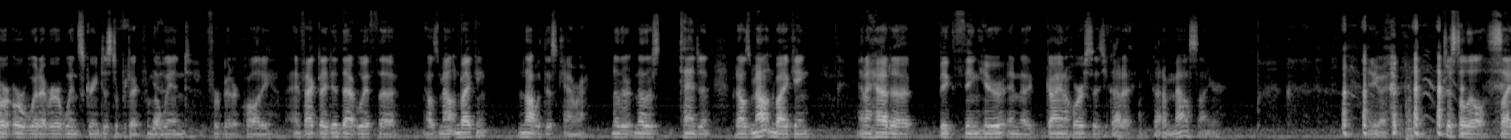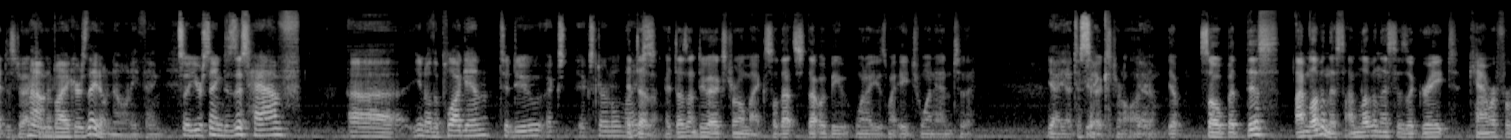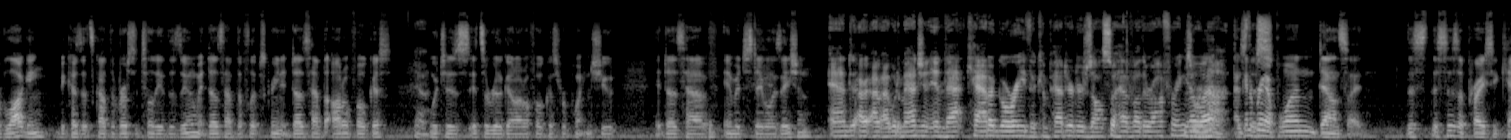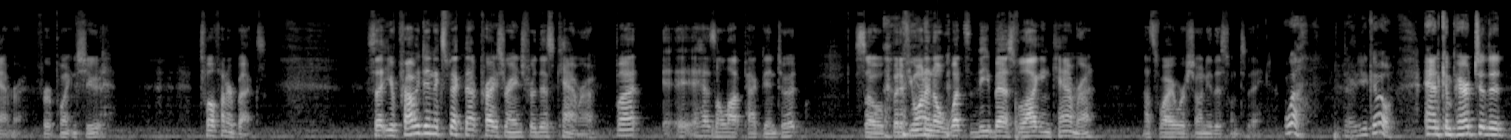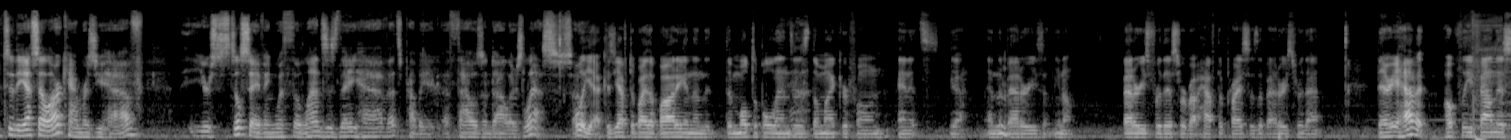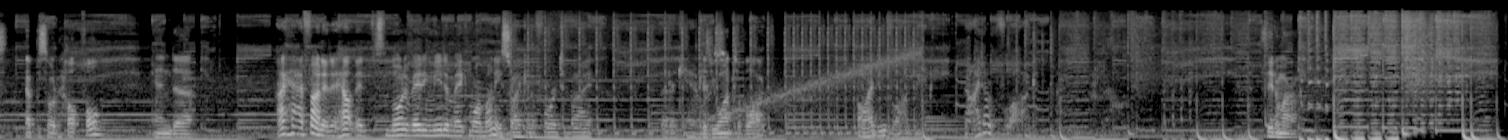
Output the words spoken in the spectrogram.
or, or whatever, a windscreen just to protect from Yeah. the wind for better quality. In fact, I did that with, uh, I was mountain biking, not with this camera, another, another tangent, but I was mountain biking and I had a big thing here and the guy on a horse says, you got a, you got a mouse on your, Anyway, just a little side distraction. Mountain there. bikers, they don't know anything. So you're saying, does this have, uh, you know, the plug-in to do ex- external mics? It doesn't. It doesn't do external mics, so that's that would be when I use my H1n to Yeah, yeah, to sync. external Yeah. audio. Yep. So, but this, I'm loving this. I'm loving this as a great camera for vlogging because it's got the versatility of the zoom. It does have the flip screen. It does have the autofocus, Yeah. which is it's a really good autofocus for point and shoot. It does have image stabilization. And I, I would imagine in that category, the competitors also have other offerings, You know or what? not? I'm going to bring up one downside. This this is a pricey camera for a point and shoot. Twelve hundred bucks. So you probably didn't expect that price range for this camera, but it, it has a lot packed into it. So, but if you want to know what's the best vlogging camera, that's why we're showing you this one today. Well, there you go. And compared to the to the SLR cameras you have, you're still saving with the lenses they have. That's probably a thousand dollars less. So. Well, yeah, because you have to buy the body and then the, the multiple lenses, the microphone, and it's yeah, and the Hmm. batteries. And you know, batteries for this are about half the price as the batteries for that. There you have it. Hopefully, you found this episode helpful, and uh, I have found it. It help. It's motivating me to make more money so I can afford to buy better cameras. Because you want to vlog. Oh, I do vlog. No, I don't vlog. See you tomorrow.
